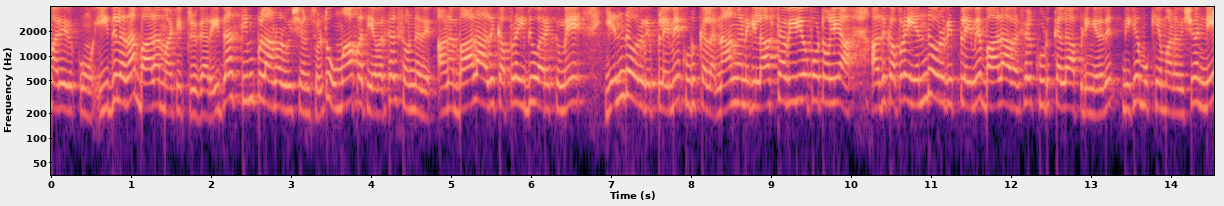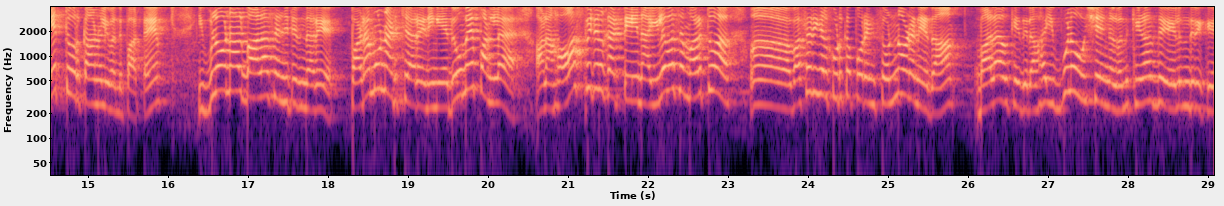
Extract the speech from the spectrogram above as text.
மாதிரி இருக்கும். இதுல தான் பாலா மாட்டிட்டு இருக்காரு இதுதான் சிம்பிளான ஒரு விஷயம்னு சொல்லிட்டு உமாபதி அவர்கள் சொன்னது. ஆனா பாலா அதுக்கப்புறம் இது வரைக்குமே எந்த ஒரு ரிப்ளையுமே கொடுக்கல. நாங்க அன்னைக்கு லாஸ்டா வீடியோ போட்டோம் இல்லையா? அதுக்கப்புறம் எந்த ஒரு ரிப்ளையுமே பாலா அவர்கள் கொடுக்கல அப்படிங்கிறது மிக முக்கியமான விஷயம். நேத்து ஒரு காணொலி வந்து பார்த்தேன். இவ்வளோ நாள் பாலா செஞ்சுட்டு இருந்தாரு. படமும் நடிச்சாரு. நீங்க எதுவுமே பண்ணல. ஆனா ஹாஸ்பிட்டல் கட்டி நான் இலவச மருத்துவ வசதிகள் கொடுக்க போறேன்னு சொன்ன உடனே தான் பாலாவுக்கு எதிராக இவ்வளவு விஷயங்கள் வந்து கிளர்ந்து எழுந்திருக்கு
